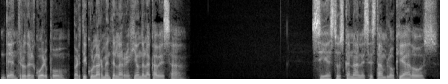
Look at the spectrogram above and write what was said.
dentro del cuerpo, particularmente en la región de la cabeza. Si estos canales están bloqueados,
